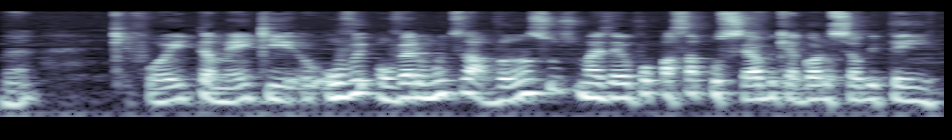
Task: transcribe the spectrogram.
Né? Que foi também que houve, houveram muitos avanços, mas aí eu vou passar para o Selby, que agora o Selby tem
